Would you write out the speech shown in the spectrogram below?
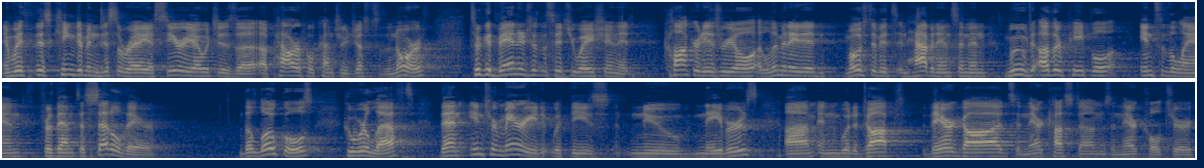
And with this kingdom in disarray, Assyria, which is a, a powerful country just to the north, took advantage of the situation. It conquered Israel, eliminated most of its inhabitants, and then moved other people into the land for them to settle there. The locals who were left then intermarried with these new neighbors um, and would adopt their gods and their customs and their culture.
